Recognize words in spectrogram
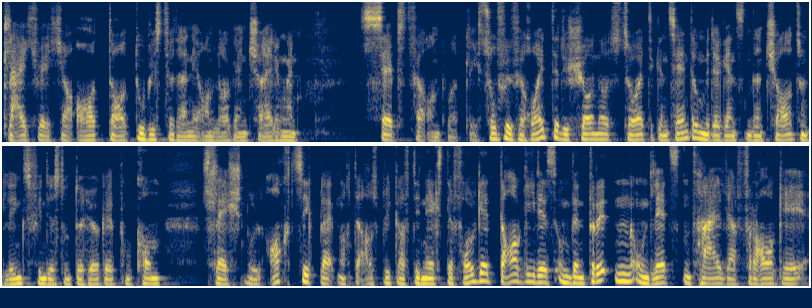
gleich welcher Art da du bist für deine Anlageentscheidungen selbstverantwortlich. So viel für heute. Die Shownotes zur heutigen Sendung mit ergänzenden Charts und Links findest du unter hörgeld.com slash 080. Bleibt noch der Ausblick auf die nächste Folge. Da geht es um den dritten und letzten Teil der Frage,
